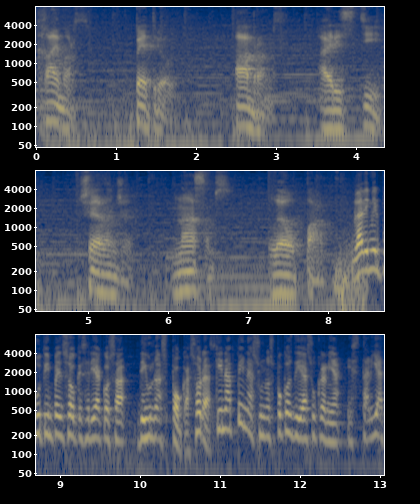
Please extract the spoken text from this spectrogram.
Хаймарс, Петріот, Абрамс, Айрісті, Челленджер, Насамс, Leopard. Vladimir Putin pensó que sería cosa de unas pocas horas, que en apenas unos pocos días Ucrania estaría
